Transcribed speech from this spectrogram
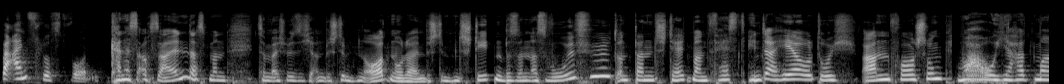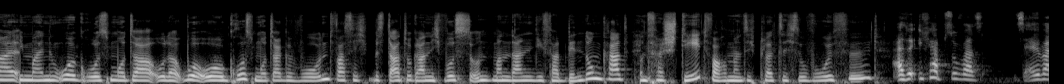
beeinflusst wurden. Kann es auch sein, dass man zum Beispiel sich an bestimmten Orten oder in bestimmten Städten besonders wohl fühlt und dann stellt man fest, hinterher durch Ahnenforschung, wow, hier hat mal meine Urgroßmutter oder Ururgroßmutter gewohnt, was ich bis dato gar nicht wusste und man dann die Verbindung hat und versteht, warum man sich plötzlich so wohl fühlt? Also ich habe sowas selber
